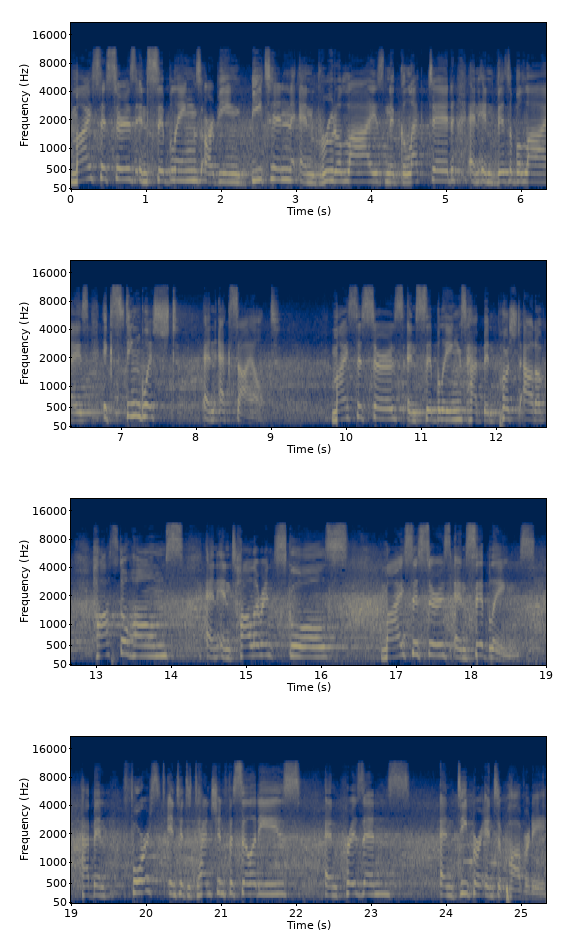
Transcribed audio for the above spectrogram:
My sisters and siblings are being beaten and brutalized, neglected and invisibilized, extinguished and exiled. My sisters and siblings have been pushed out of hostile homes and intolerant schools. My sisters and siblings have been forced into detention facilities and prisons and deeper into poverty.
